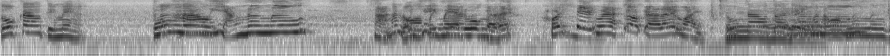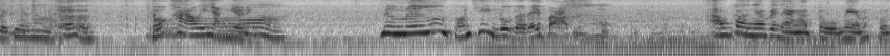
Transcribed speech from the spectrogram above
ตัวเก้าติแม่ ตัวข้าวอีหยังหนึ่งหนึ่งนั่นมันคออนกชิไปงแม่เที่ยวลูกหนึ่ก็งได้คนชิงแม่ลูกก็ได้ไหวตัวเก้าตัวเด็กมันออกหนึ่งหนึ่งไปเที่ยวหนึงเออตัวข้าวอีหยังเดียวนี่อ๋อหนึ่งหนึ่งคนชิงลูกก็ได้บาทเอาเพิ่งไงเป็นอย่างอะตัวแม่มันคน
